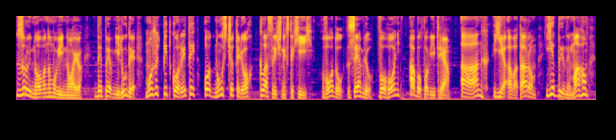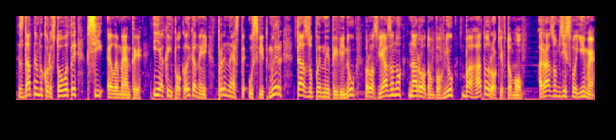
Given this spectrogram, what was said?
зруйнованому війною, де певні люди можуть підкорити одну з чотирьох класичних стихій: воду, землю, вогонь або повітря. Аанг є аватаром, єдиним магом, здатним використовувати всі елементи, і який покликаний принести у світ мир та зупинити війну, розв'язану народом вогню багато років тому. Разом зі своїми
